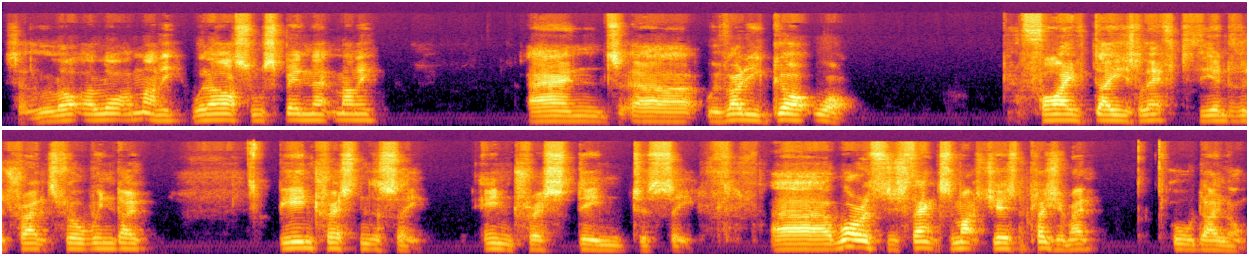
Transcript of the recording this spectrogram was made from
It's a lot, a lot of money. Will Arsenal spend that money? And uh, we've only got what five days left to the end of the transfer window. Be interesting to see. Interesting to see. Uh, Warren says, thanks so much, Jez. Pleasure, man. All day long.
